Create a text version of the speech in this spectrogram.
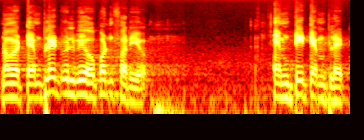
Now a template will be open for you. Empty template.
